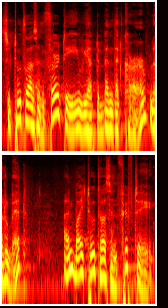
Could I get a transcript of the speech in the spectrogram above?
So 2030, we have to bend that curve a little bit. And by 2050,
